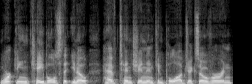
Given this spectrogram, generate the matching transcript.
working cables that, you know, have tension and can pull objects over and,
